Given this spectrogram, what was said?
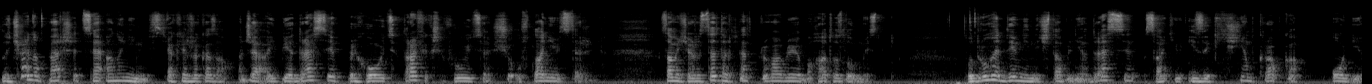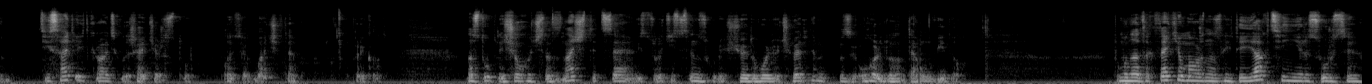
Звичайно, перше це анонімність, як я вже казав, адже IP-адреси приховуються, трафік шифрується, що ускладнює відстеження. Саме через це Darknet приваблює багато зловмисників. По-друге, дивні нечитабельні адреси сайтів із закінченням .onion. Ці сайти відкриваються лише через тур. Ось як бачите, приклад. Наступне, що хочеться зазначити, це відсутність цензури, що є доволі очевидним з огляду на тему відео. Тому на Даркнеті можна знайти як цінні ресурси,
